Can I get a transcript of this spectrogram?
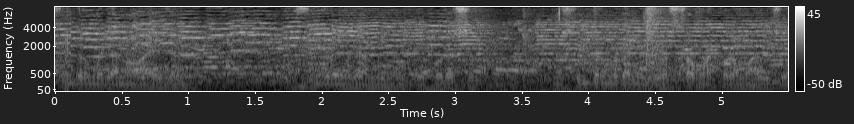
સુંદર મજાનું આયોજન, સુંદર મજાનું ડેકોરેશન અને સુંદર મજાની વ્યવસ્થા પણ કરવામાં આવી છે.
